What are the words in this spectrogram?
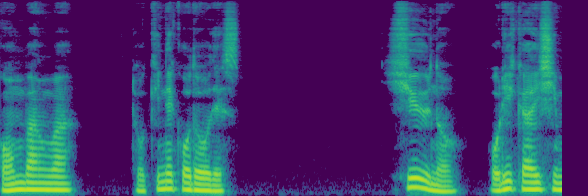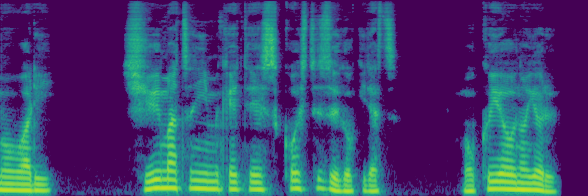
こんばんは、時猫堂です。週の折り返しも終わり、週末に向けて少しずつ動き出す木曜の夜、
